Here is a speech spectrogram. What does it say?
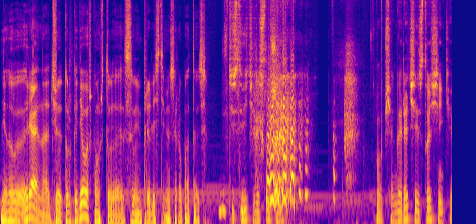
Не, ну реально, что, только девушкам, что ли, своими прелестями зарабатывать? Действительно, слушай. Вообще, горячие источники,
